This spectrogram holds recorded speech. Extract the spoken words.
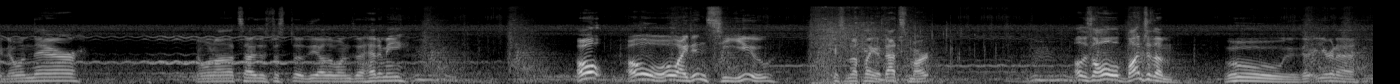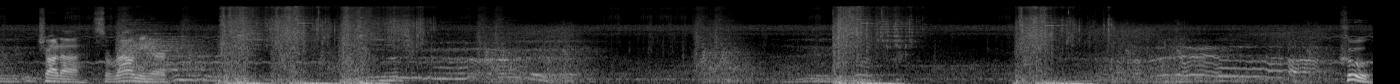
Okay, no one there. No one on that side. There's just uh, the other ones ahead of me. Oh! Oh, oh, I didn't see you. Guess I'm not playing it that smart. Oh, there's a whole bunch of them. Ooh, you're gonna try to surround me here. Whew.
